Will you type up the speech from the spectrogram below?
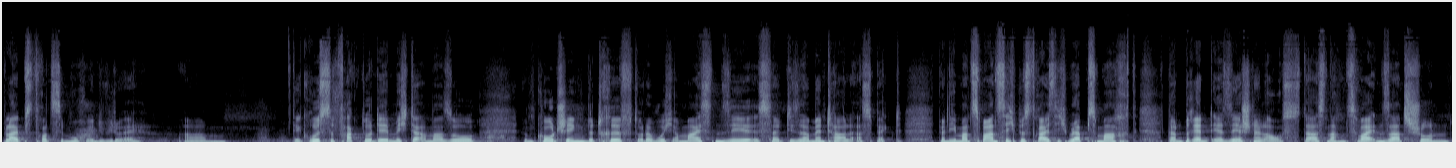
bleibt es trotzdem hochindividuell. Ähm, der größte Faktor, der mich da immer so im Coaching betrifft oder wo ich am meisten sehe, ist halt dieser mentale Aspekt. Wenn jemand 20 bis 30 Reps macht, dann brennt er sehr schnell aus. Da ist nach dem zweiten Satz schon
